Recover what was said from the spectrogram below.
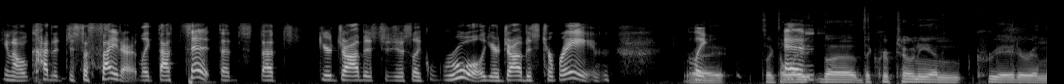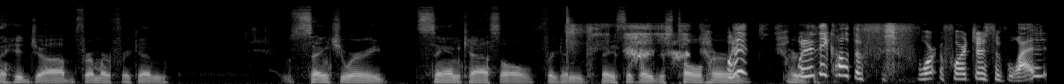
you know kind of just a fighter. Like that's it. That's that's your job is to just like rule. Your job is to reign. Like- Right. it's like the and- la- the the Kryptonian creator and the hijab from her freaking sanctuary sandcastle freaking basically just told her, What her What did they call it? the for- fortress of what?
